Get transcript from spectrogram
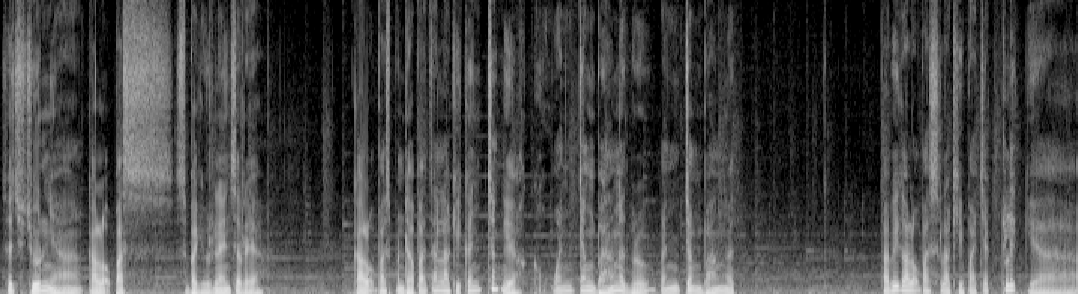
Sejujurnya kalau pas sebagai freelancer ya kalau pas pendapatan lagi kenceng ya kenceng banget bro. Kenceng banget. Tapi kalau pas lagi pacek klik ya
